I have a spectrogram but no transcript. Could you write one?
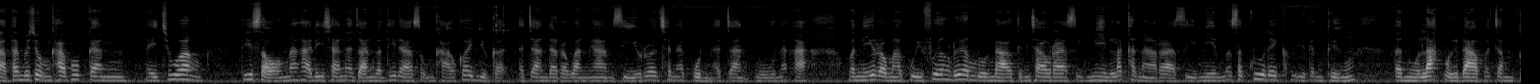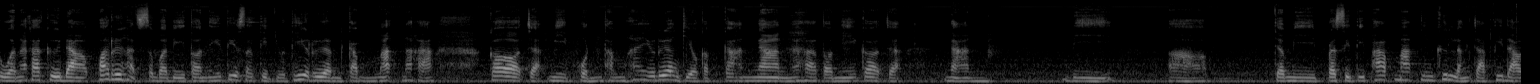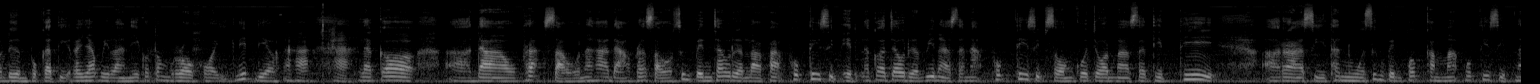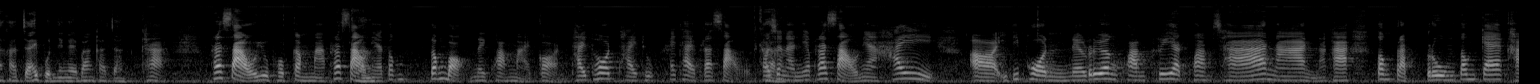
ค่ะท่านผู้ชมคะพบกันในช่วงที่สองนะคะดิฉันอาจารย์วันธิดาสงขาวก็อยู่กับอาจารย์ดารวันงามศรีโรชนกุลอาจารย์อูนะคะ วันนี้เรามาคุยเฟื่องเรื่องดวงดาวถึงชาวราศีมีนลัคนาราศีมีนเมื่อสักครู่ได้คุยกันถึงตนูลักษ์หรือดาวประจำตัวนะคะคือดาวพฤหัสบดีตอนนี้ที่สถิตอยู่ที่เรือนกรรมะนะคะ ก็จะมีผลทำให้เรื่องเกี่ยวกับการงานนะคะ ตอนนี้ก็จะงานมีอ่า จะมีประสิทธิภาพมากยิ่งขึ้นหลังจากที่ดาวเดินปกติระยะเวลานี้ก็ต้องรอคอยอีกนิดเดียวนะคะค่ะแล้วก็อ่าดาวพระเสาร์นะคะดาวพระเสาร์ซึ่งเป็นเจ้าเรือนลาภะภพที่ 11 แล้วก็เจ้าเรือนวินาศนะภพที่ 12 โคจรมาสถิตที่อ่าราศีธนู ซึ่งเป็นภพคัมมะภพที่ 10นะคะจะให้ผลยังไงบ้างคะอาจารย์ค่ะ พระเสาร์อยู่ภพกรรมมา พระเสาร์ค่ะเนี่ยต้องต้องบอกในความหมายก่อนทายโทษทายทุกข์ให้ทายพระเสาร์เพราะฉะนั้นเนี่ยพระเสาร์เนี่ยให้อ่าอิทธิพลในเรื่องความเครียดความช้านานนะคะ ต้องปรับปรุงต้องแก้ไข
